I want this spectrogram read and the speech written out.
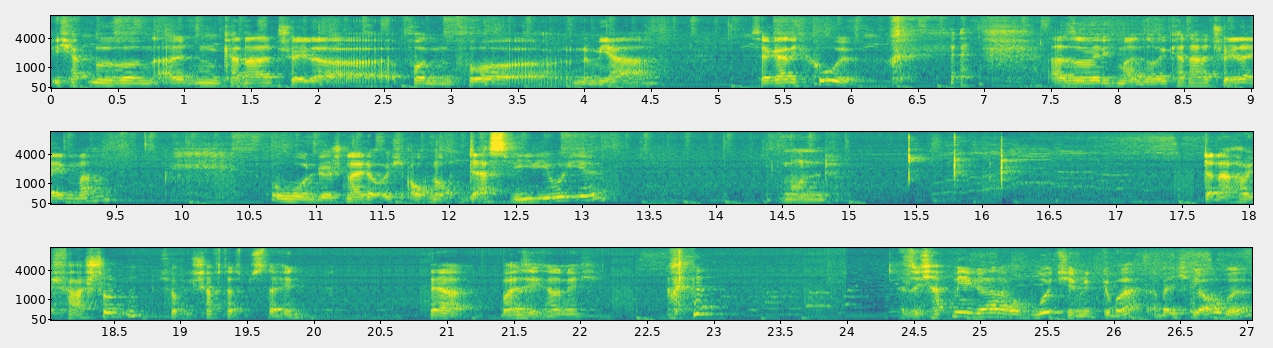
ich habe nur so einen alten Kanaltrailer von vor einem Jahr. Ist ja gar nicht cool. also werde ich mal einen neuen Kanaltrailer eben machen und ich schneide euch auch noch das Video hier und danach habe ich Fahrstunden. Ich hoffe, ich schaffe das bis dahin. Ja, weiß ich noch nicht. also ich habe mir gerade auch Brötchen mitgebracht, aber ich glaube,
